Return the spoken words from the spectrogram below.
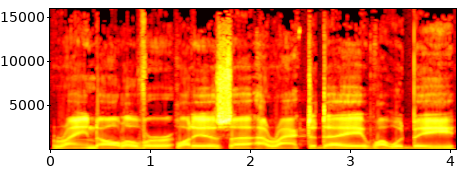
reigned all over what is uh, Iraq today, what would be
